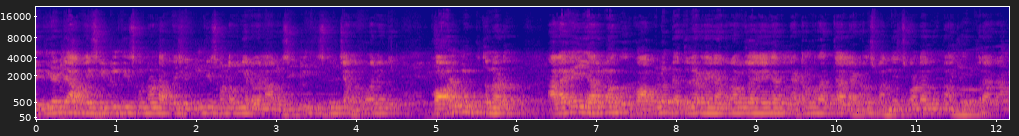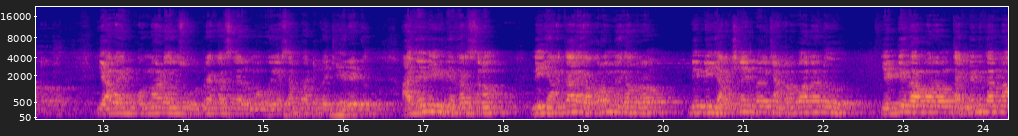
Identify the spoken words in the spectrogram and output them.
ఎందుకంటే అరవై సీట్లు తీసుకుంటాం డెబ్బై సీట్లు తీసుకుంటామని ఇరవై నాలుగు సీట్లు తీసుకుని చంద్రబాబు నాయుడు కాళ్ళు ముక్కుతున్నాడు. అలాగే ఇవాళ మాకు కాపులో పెద్ద లెటర్ అయిన అన్నరామ జాగయ్య గారు లెటర్లు రాస్తే ఆ లెటర్ స్పందించకుండా నా జోలికి రాగా ఇవాళ ఆయన కుమ్మాడు ఆయన సూర్యప్రకాష్ గారు మా వైఎస్ఆర్ పార్టీలో చేరాడు. అదే నీకు నిదర్శనం. నీ వెనకాల ఎవరో మిగలరు? నీ నీ ఎలక్షన్ అయిపోయి చంద్రబాబు నాయుడు ఎన్టీ రామారావు తండ్రిని కన్నా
